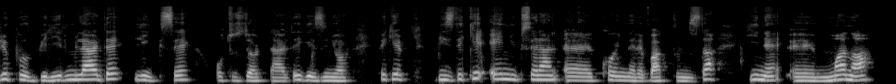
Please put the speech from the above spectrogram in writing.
Ripple 1.20'lerde, Link ise 34'lerde geziniyor. Peki bizdeki en yükselen e, coinlere baktığımızda yine e, Mana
